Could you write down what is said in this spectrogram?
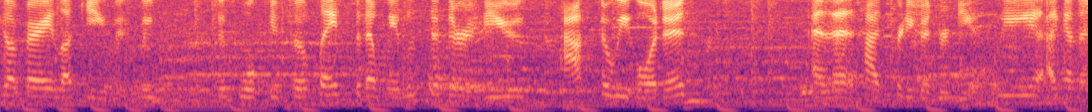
We got very lucky. We, we just walked into a place, but then we looked at the reviews after we ordered, and it had pretty good reviews. We are gonna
